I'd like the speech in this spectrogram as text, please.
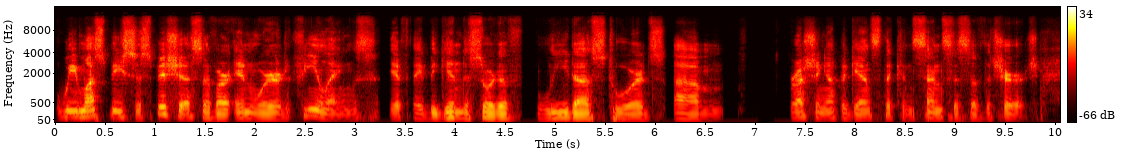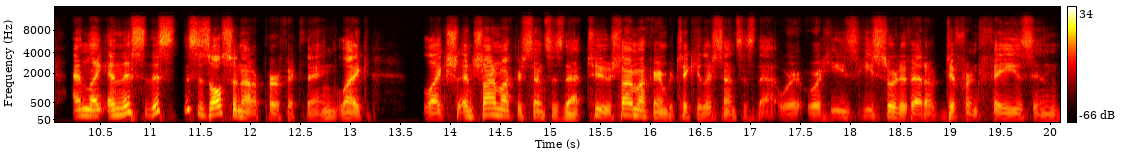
we must be suspicious of our inward feelings if they begin to sort of lead us towards um, brushing up against the consensus of the church and like and this this this is also not a perfect thing like like and Schleiermacher senses that too Schleiermacher in particular senses that where where he's he's sort of at a different phase in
